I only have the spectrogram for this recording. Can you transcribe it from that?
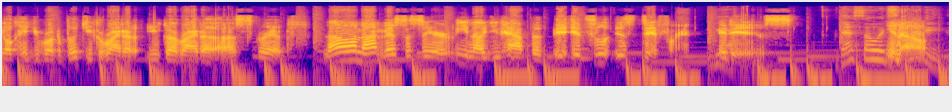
Okay, you wrote a book, you could write a you could write a, a script. No, not necessarily. You know, you have the. It, it's it's different. Yeah. It is. That's so exciting. You know?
